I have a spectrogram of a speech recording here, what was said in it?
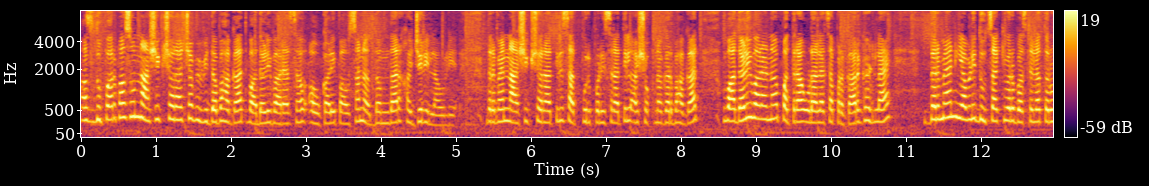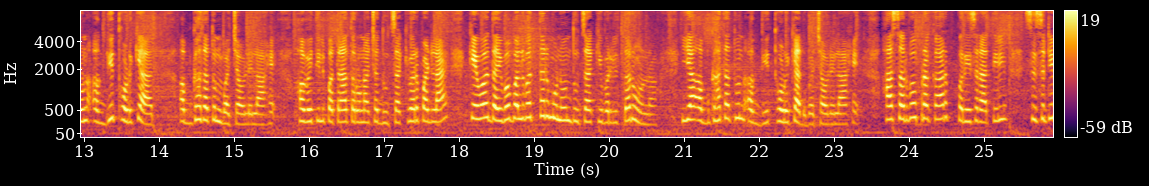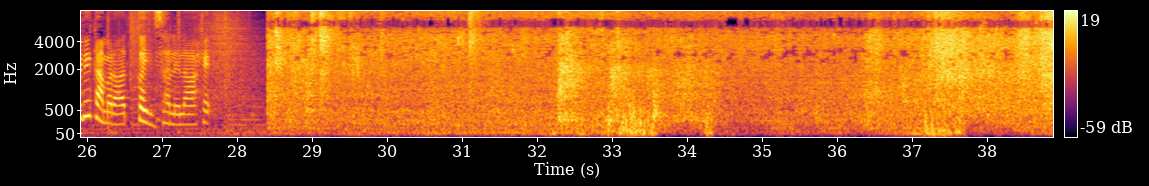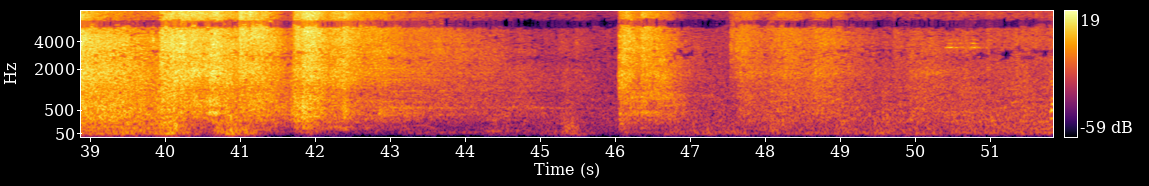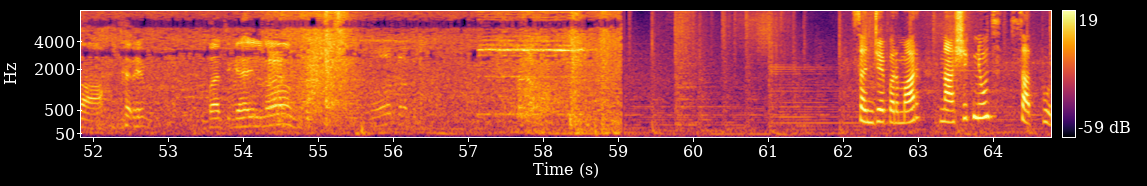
आज दुपारपासून नाशिक शहराच्या विविध भागात वादळी वाऱ्यासह अवकाळी पावसानं दमदार हजेरी लावली आहे. दरम्यान नाशिक शहरातील सातपूर परिसरातील अशोकनगर भागात वादळी वाऱ्यानं पत्रा उडाल्याचा प्रकार घडला आहे दरम्यान यावेळी दुचाकीवर बसलेला तरुण अगदी थोडक्यात अपघातातून बचावलेला आहे. हवेतील पत्रा तरुणाच्या दुचाकीवर पडलाय. केवळ दैव बलवत्तर म्हणून दुचाकीवरील तरुण या अपघातातून अगदी थोडक्यात बचावलेला आहे. हा सर्व प्रकार परिसरातील सीसीटीव्ही कॅमेरात कैद झालेला आहे. अरे बच गए लोग संजय परमार नाशिक न्यूज सातपूर.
